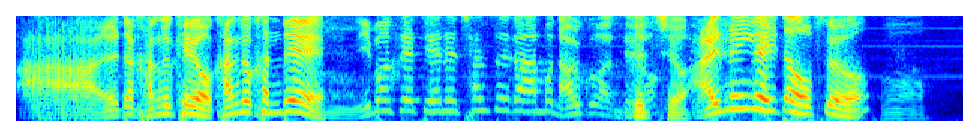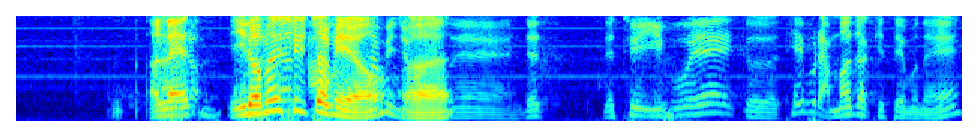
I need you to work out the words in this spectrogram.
아, 일단 강력해요. 강력한데, 음, 이번 세트에는 찬스가 한번 나올 것 같아요. 그렇죠. 네. 알맹이가 일단 없어요. 어. 아, 레- 이러- 이러면 아웃 실점이에요. 실점이죠. 어. 네. 네. 네트 이후에 그 테이블 안 맞았기 때문에.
